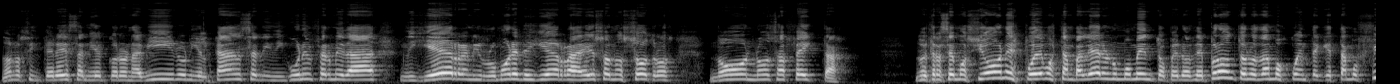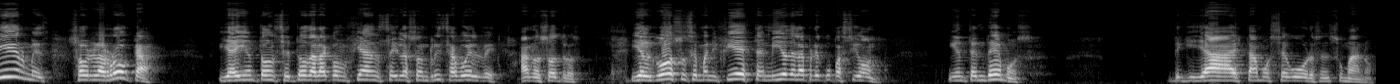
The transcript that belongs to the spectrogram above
No nos interesa ni el coronavirus, ni el cáncer, ni ninguna enfermedad, ni guerra, ni rumores de guerra. Eso a nosotros no nos afecta. Nuestras emociones podemos tambalear en un momento, pero de pronto nos damos cuenta que estamos firmes sobre la roca. Y ahí entonces toda la confianza y la sonrisa vuelve a nosotros. Y el gozo se manifiesta en medio de la preocupación. Y entendemos de que ya estamos seguros en su mano.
